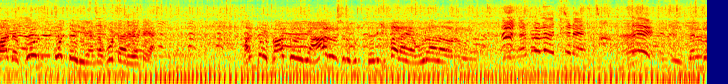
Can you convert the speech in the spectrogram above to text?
பார்த்த போட்டு போட்டு அந்த போட்டாரு வேட்டையா. பந்தை பார்த்து ஆர்வத்தில் பிடிச்சி அடிப்பாடா ஒரு ஆளா வரணும் செல்வ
